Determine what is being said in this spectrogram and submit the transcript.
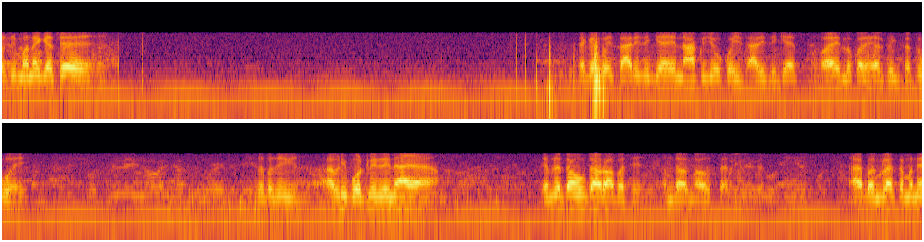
પછી મને કે છે કે ભાઈ સારી જગ્યાએ નાખજો, કોઈ સારી જગ્યાએ હોય, લોકોને હેલ્પિંગ થતું હોય. તો પછી આવડી પોટલી લઈને આયા એમને તો ઉતારો આપે છે, અમદાવાદમાં ઉતારી આ બંગલા તમને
